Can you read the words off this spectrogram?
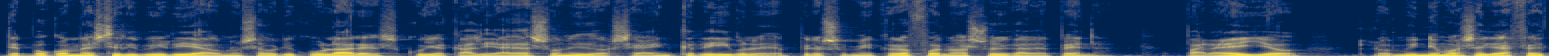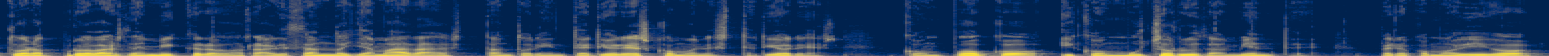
de poco me serviría unos auriculares cuya calidad de sonido sea increíble, pero su micrófono se oiga de pena. Para ello, lo mínimo sería efectuar pruebas de micro realizando llamadas tanto en interiores como en exteriores, con poco y con mucho ruido ambiente. Pero como digo,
